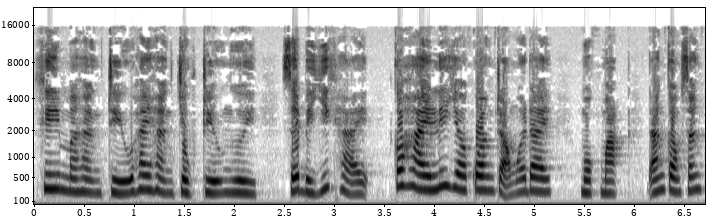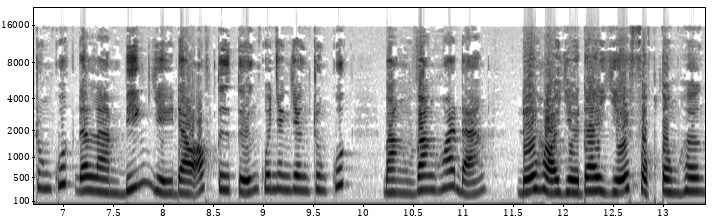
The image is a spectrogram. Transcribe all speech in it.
khi mà hàng triệu hay hàng chục triệu người sẽ bị giết hại. Có hai lý do quan trọng ở đây. Một mặt, Đảng Cộng sản Trung Quốc đã làm biến dị đầu óc tư tưởng của nhân dân Trung Quốc bằng văn hóa đảng để họ giờ đây dễ phục tùng hơn.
